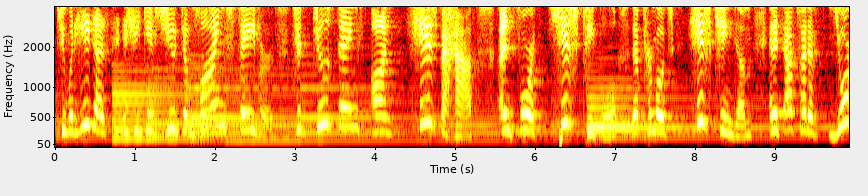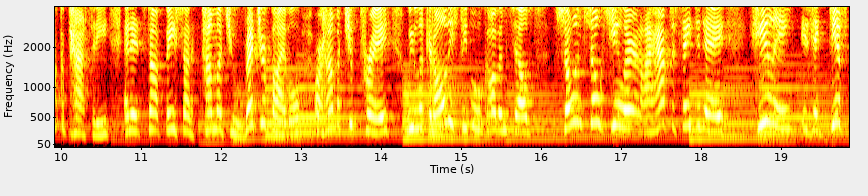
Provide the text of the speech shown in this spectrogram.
See, what he does is he gives you divine favor to do things on his behalf and for his people that promotes his kingdom. And it's outside of your capacity and it's not based on how much you read your Bible or how much you prayed. We look at all these people who call themselves so and so healer. And I have to say today, healing is a gift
